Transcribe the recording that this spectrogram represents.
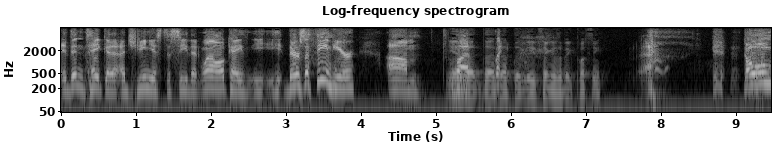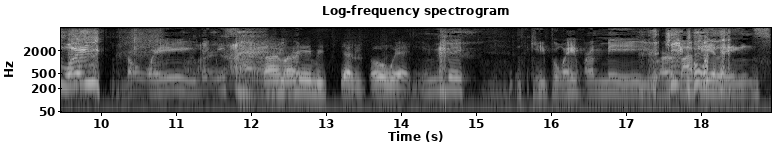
it didn't take a, a genius to see that. Well, okay, he, he, there's a theme here. Um, Yeah, but, that, that, but that the lead singer's a big pussy. go away. Go away, you make me sad. Hi, my name is Shelly. Go away. Keep away from me. You hurt Keep my away. feelings.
